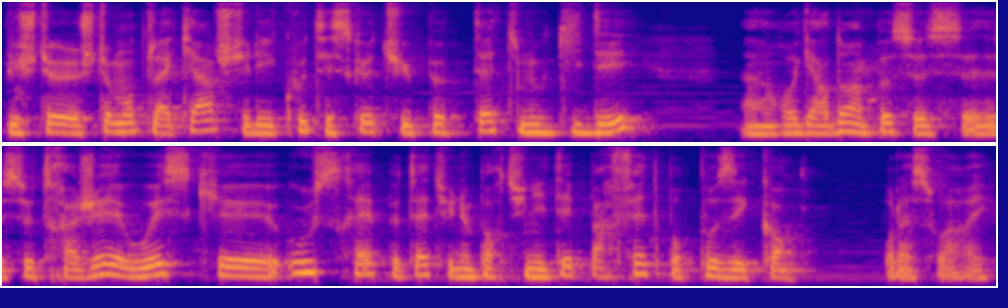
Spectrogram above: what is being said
puis je te, je te montre la carte, je te dis, écoute, est-ce que tu peux peut-être nous guider en regardant un peu ce, ce- ce trajet, où est-ce que où serait peut-être une opportunité parfaite pour poser camp pour la soirée?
